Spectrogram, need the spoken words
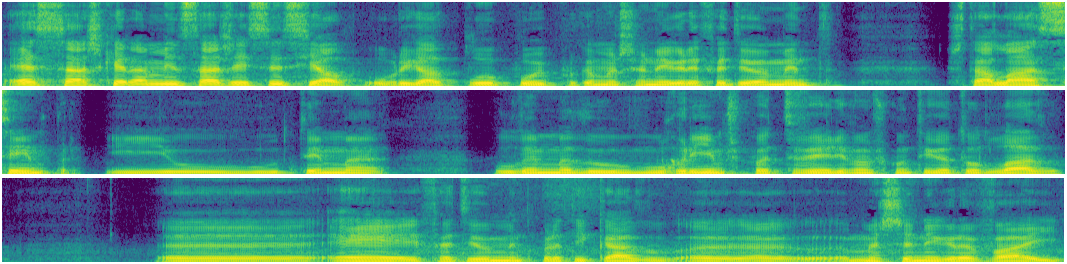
essa acho que era a mensagem essencial, obrigado pelo apoio, porque a Mancha Negra efetivamente está lá sempre. E o, o tema, o lema do morreríamos para te ver e vamos contigo a todo lado uh, é efetivamente praticado, uh, a Mancha Negra vai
